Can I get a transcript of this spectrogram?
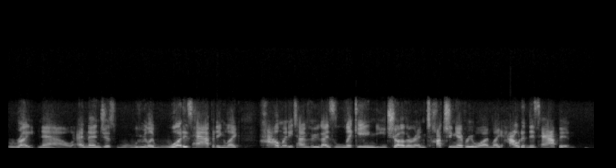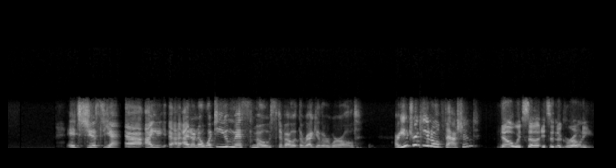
right now, and then just we were like, "What is happening?" Like, how many times were you guys licking each other and touching everyone? Like, how did this happen? It's just, yeah, I, I I don't know. What do you miss most about the regular world? Are you drinking an old fashioned? No, it's a it's a Negroni.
